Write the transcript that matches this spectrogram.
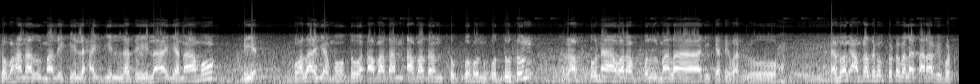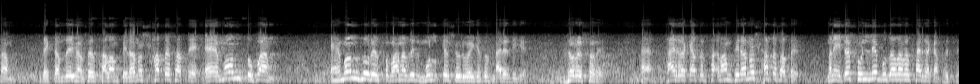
সুবহানাল মালিকিল হাইয়িল্লাযী লা ইয়ানামু ওয়ালা ইয়ামুতু আবাদান আবাদান সুবহুন কুদ্দুসুন, রাব্বুনা ওয়া রাব্বুল মালাইকাতি ওয়ার রূহ। এবং আমরা যখন ছোটবেলায় তারাবি পড়তাম দেখতাম যে ইমাম সাহেব সালাম পেরানোর সাথে সাথে এমন তুফান, এমন জোরে সোভানাজিল মুলকে শুরু হয়ে গেছে চারিদিকে, জোরে সরে। হ্যাঁ চার রাকাতের সালাম ফিরানোর সাথে সাথে মানে এটা শুনলে বোঝা যাবে চার রাকাত হয়েছে।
